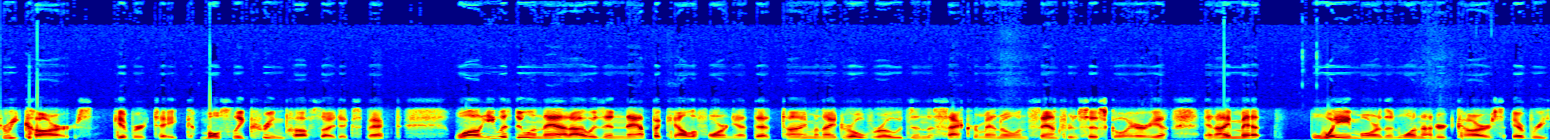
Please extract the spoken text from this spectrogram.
three cars, give or take, mostly cream puffs, I'd expect, while he was doing that, I was in Napa, California at that time, and I drove roads in the Sacramento and San Francisco area, and I met way more than 100 cars every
